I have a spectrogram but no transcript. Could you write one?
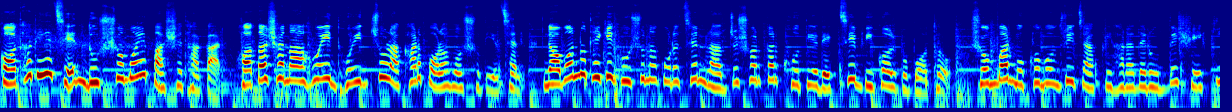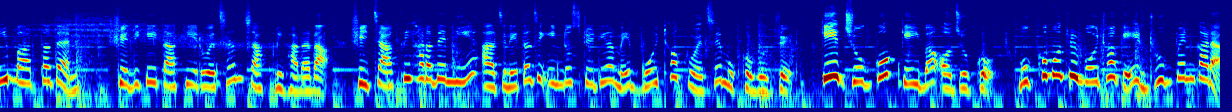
কথা দিয়েছেন দুঃসময়ে পাশে থাকার। হতাশা না হয়ে ধৈর্য রাখার পরামর্শ দিয়েছেন। নবান্ন থেকে ঘোষণা করেছেন রাজ্য সরকার খতিয়ে দেখছে বিকল্প পথ। সোমবার মুখ্যমন্ত্রী চাকরিহারাদের উদ্দেশ্যে কি বার্তা দেন সেদিকেই তাকিয়ে রয়েছেন চাকরিহারারা। সেই চাকরিহারাদের নিয়ে আজ নেতাজি ইন্ডো স্টেডিয়ামে বৈঠক রয়েছে মুখ্যমন্ত্রীর। কে যোগ্য, কেই বা অযোগ্য? মুখ্যমন্ত্রীর বৈঠকে ঢুকবেন কারা?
